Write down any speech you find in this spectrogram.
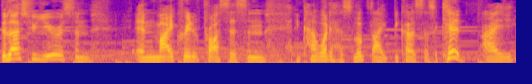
the last few years and and my creative process and and kind of what it has looked like because as a kid I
